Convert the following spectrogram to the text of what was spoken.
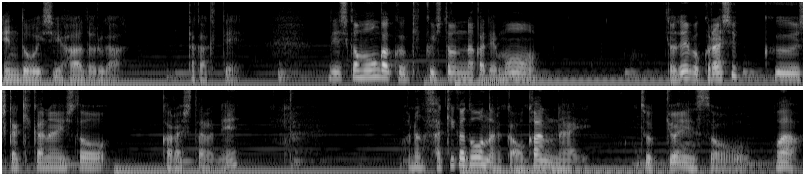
縁遠いしハードルが高くて。でしかも音楽聴く人の中でも例えばクラシックしか聴かない人からしたらねなんか先がどうなるか分かんない即興演奏は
